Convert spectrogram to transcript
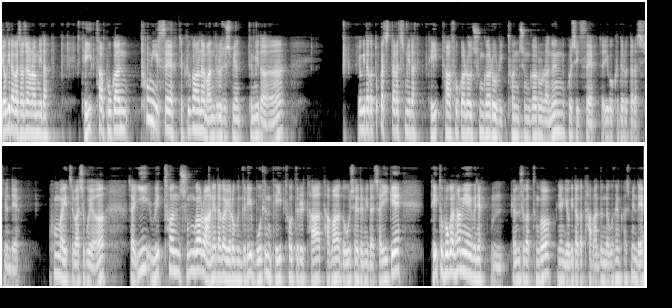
여기다가 저장을 합니다. 데이터 보관 통이 있어요. 자, 그거 하나 만들어 주시면 됩니다. 여기다가 똑같이 따라칩니다. 데이터 소괄호, 중괄호, 리턴, 중괄호라는 곳이 있어요. 자, 이거 그대로 따라치시면 돼요. 콤마 잊지 마시고요. 자, 이 리턴 중괄호 안에다가 여러분들이 모든 데이터들을 다 담아 놓으셔야 됩니다. 자, 이게 데이터 보관 함의에 그냥 음, 변수 같은 거 그냥 여기다가 다 만든다고 생각하시면 돼요.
